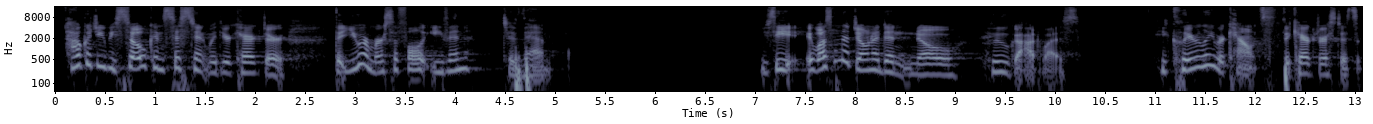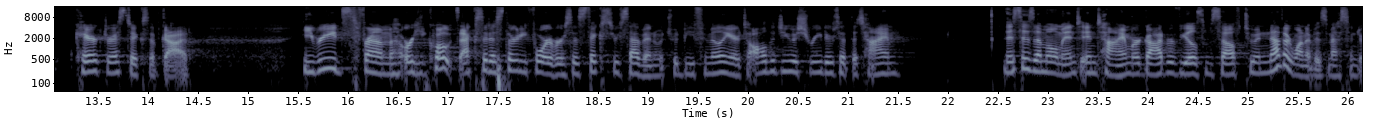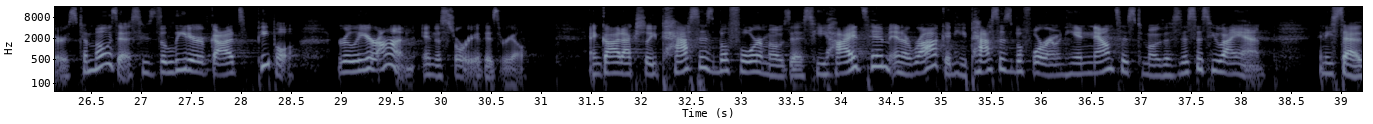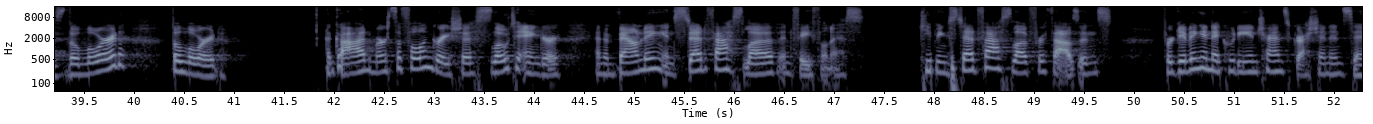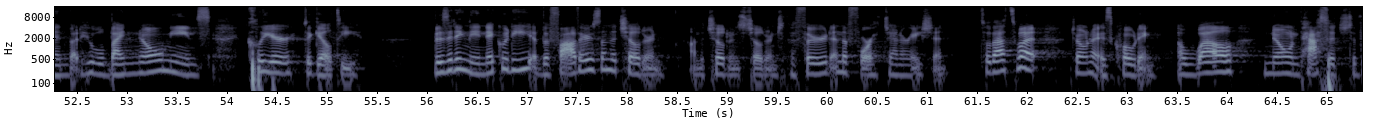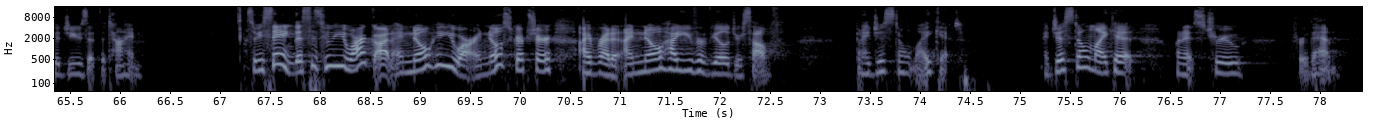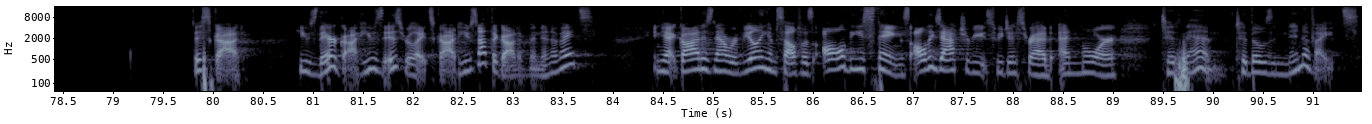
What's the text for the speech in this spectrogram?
How could you be so consistent with your character that you are merciful even to them? You see, it wasn't that Jonah didn't know who God was. He clearly recounts the characteristics, characteristics of God. He reads from, or he quotes Exodus 34, verses 6 through 7, which would be familiar to all the Jewish readers at the time. This is a moment in time where God reveals himself to another one of his messengers, to Moses, who's the leader of God's people, earlier on in the story of Israel. And God actually passes before Moses. He hides him in a rock and he passes before him and he announces to Moses, This is who I am. And he says, The Lord, the Lord, a God merciful and gracious, slow to anger, and abounding in steadfast love and faithfulness, keeping steadfast love for thousands forgiving iniquity and transgression and sin, but who will by no means clear the guilty, visiting the iniquity of the fathers on the children, on the children's children, to the third and the fourth generation. So that's what Jonah is quoting, a well known passage to the Jews at the time. So he's saying, This is who you are, God. I know who you are. I know scripture. I've read it. I know how you've revealed yourself. But I just don't like it. I just don't like it when it's true for them. This God, he was their God. He was the Israelites' God. He was not the God of the Ninevites. And yet, God is now revealing himself as all these things, all these attributes we just read, and more to them, to those Ninevites.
